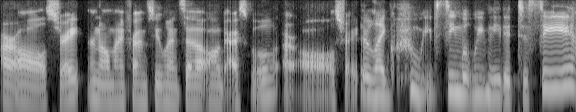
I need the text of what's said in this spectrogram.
are all straight. And all my friends who went to all guy school are all straight. They're like, we've seen what we've needed to see.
